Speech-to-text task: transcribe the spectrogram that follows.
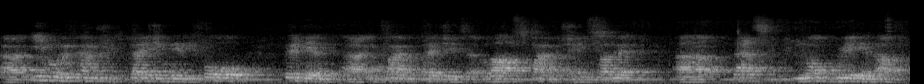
Uh, even with countries pledging nearly 4 billion uh, in climate pledges at the last climate change summit, uh, that's not really enough.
